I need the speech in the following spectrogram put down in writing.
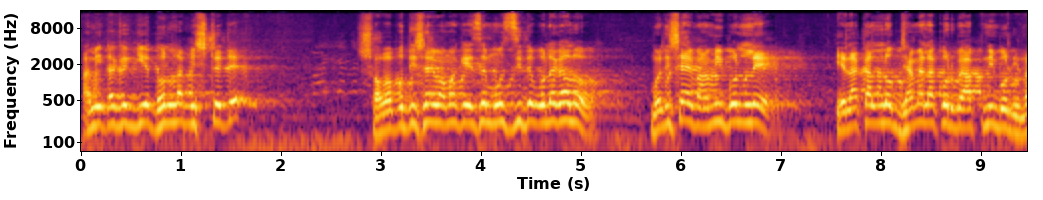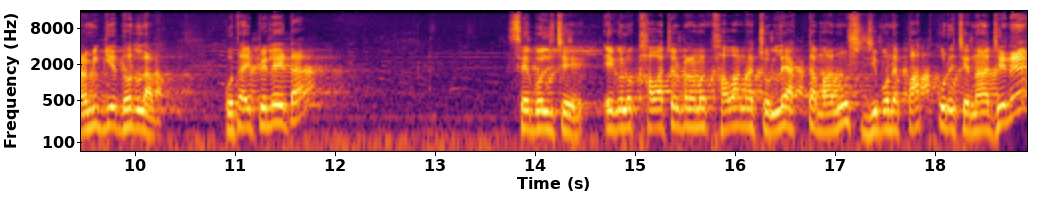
আমি তাকে গিয়ে ধরলাম স্টেজে। সভাপতি সাহেব আমাকে এসে মসজিদে বলে গেল, মলি সাহেব, আমি বললে এলাকার লোক ঝামেলা করবে, আপনি বলুন। আমি গিয়ে ধরলাম, কোথায় পেলে এটা? সে বলছে, এগুলো খাওয়া চলবে না, আমার খাওয়া না চললে একটা মানুষ জীবনে পাপ করেছে না জেনে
